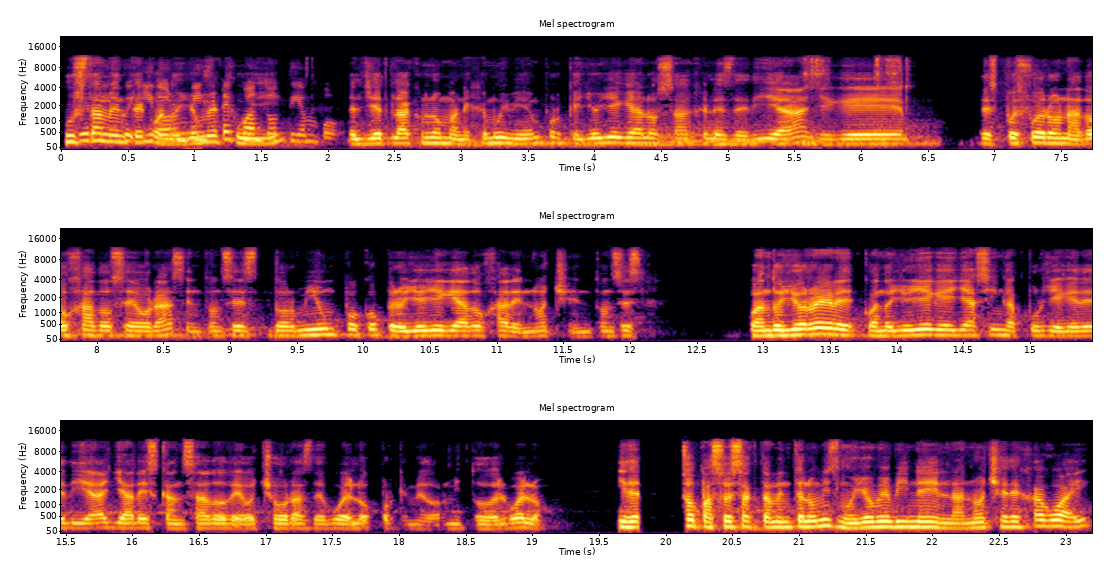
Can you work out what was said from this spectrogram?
justamente ¿Y cuando yo me dormiste cuánto fui, tiempo? el jet lag lo manejé muy bien porque yo llegué a Los Ángeles de día, llegué, después fueron a Doha 12 horas, entonces dormí un poco, pero yo llegué a Doha de noche, entonces cuando yo regre- cuando yo llegué ya a Singapur, llegué de día ya descansado de 8 horas de vuelo porque me dormí todo el vuelo. Y de eso pasó exactamente lo mismo. Yo me vine en la noche de Hawái,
